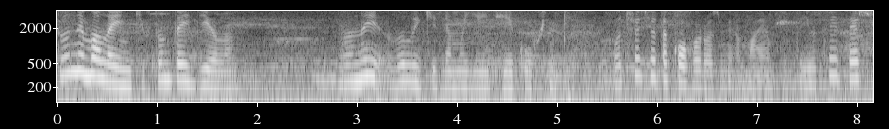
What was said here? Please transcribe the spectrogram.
То не маленькі, в тому та й діло. Вони великі для моєї тієї кухні. От щось отакого розміру має бути. І оцей теж.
